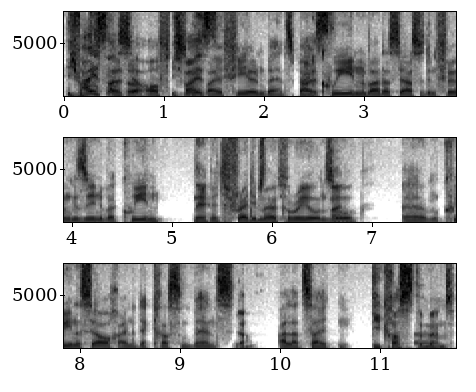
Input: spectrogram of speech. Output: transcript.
Ich weiß, das ist Alter. ja oft ich so weiß. bei vielen Bands. Bei weiß. Queen war das ja, hast du den Film gesehen über Queen Nee, mit Freddie ich nicht. Mercury und so? Ähm, Queen ist ja auch eine der krassen Bands Ja. aller Zeiten. die krasseste Band.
